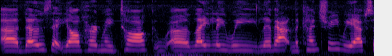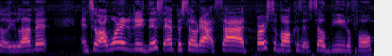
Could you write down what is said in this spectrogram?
Uh, those that y'all have heard me talk uh, lately, we live out in the country. We absolutely love it. And so I wanted to do this episode outside, first of all, because it's so beautiful.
